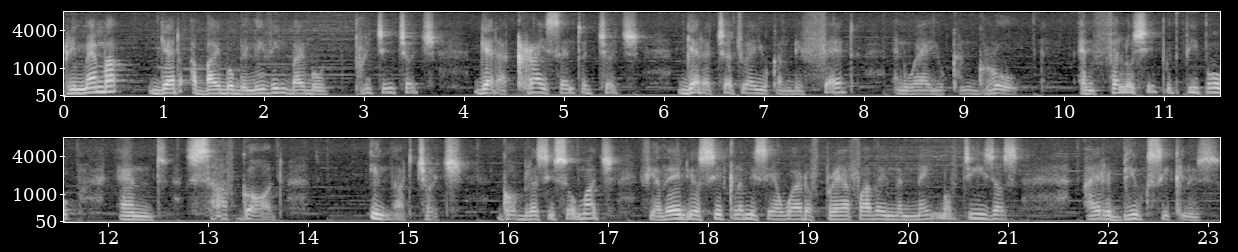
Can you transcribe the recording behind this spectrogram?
Remember, get a Bible believing, Bible preaching church, get a Christ centered church, get a church where you can be fed and where you can grow and fellowship with people and serve God in that church. God bless you so much. If you're there and you're sick, let me say a word of prayer. Father, in the name of Jesus, I rebuke sickness,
